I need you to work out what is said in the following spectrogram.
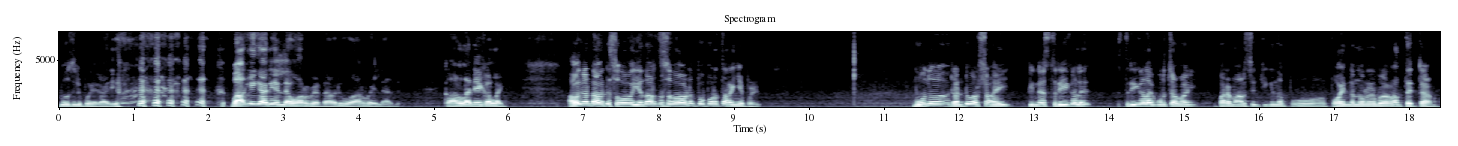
ബോസിൽ പോയ കാര്യം. ബാക്കി കാര്യമെല്ലാം ഓർമ്മയുണ്ട്. അവർ ഓർമ്മയില്ല അത്. കള്ളനെ കള്ളൻ. അവൻ കണ്ട അവന്റെ സ്വഭാവം യഥാർത്ഥ സ്വഭാവമാണ് ഇപ്പോൾ പുറത്തിറങ്ങിയപ്പോഴും. മൂന്ന് രണ്ട് വർഷമായി. പിന്നെ സ്ത്രീകൾ സ്ത്രീകളെക്കുറിച്ച് അവൻ പരാമർശിച്ചിരിക്കുന്ന പോയിന്റ് എന്ന് പറയുന്നത് വേറെ തെറ്റാണ്.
